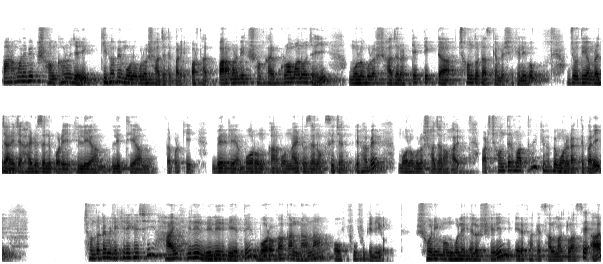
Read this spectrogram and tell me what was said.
পারমাণবিক সংখ্যা অনুযায়ী কীভাবে মৌলগুলো সাজাতে পারি? অর্থাৎ পারমাণবিক সংখ্যার ক্রমানুযায়ী মৌলগুলো সাজানোর টেকনিকটা ছন্দটা আজকে আমরা শিখে নিব। যদি আমরা জানি যে হাইড্রোজেনের পরে হিলিয়াম, লিথিয়াম, তারপর কি? Beryllium, boron, carbon, nitrogen, oxygen এভাবে মৌলগুলো সাজানো হয়। বাট ছন্দের মাধ্যমে কীভাবে মনে রাখতে পারি? ছন্দটা আমি লিখে রেখেছি, হাই হিলি লিলির বিয়েতে বড় কাকা নানা ও ফুফুকে নিয়েও। শনি, মঙ্গলে এলো শেরিন, এর ফাঁকে সালমা ক্লাসে আর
